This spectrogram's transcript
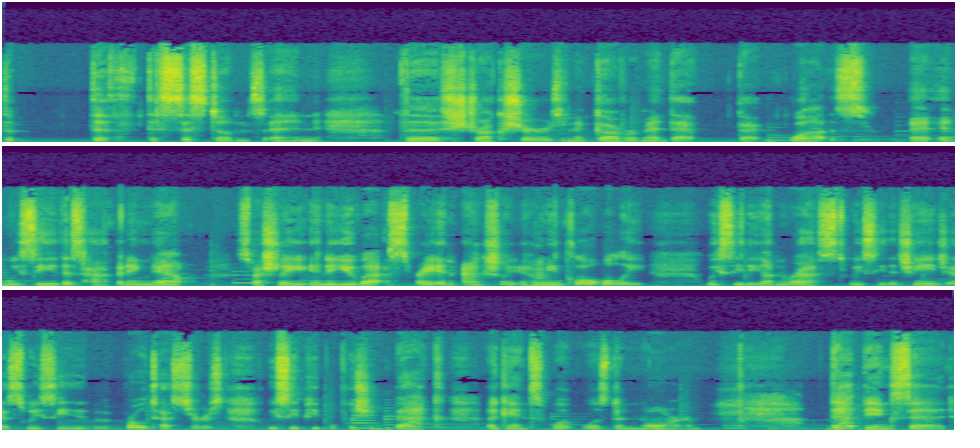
the, the, the systems and the structures and the government that that was and we see this happening now, especially in the US, right? And actually, I mean, globally, we see the unrest, we see the changes, we see the protesters, we see people pushing back against what was the norm. That being said,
